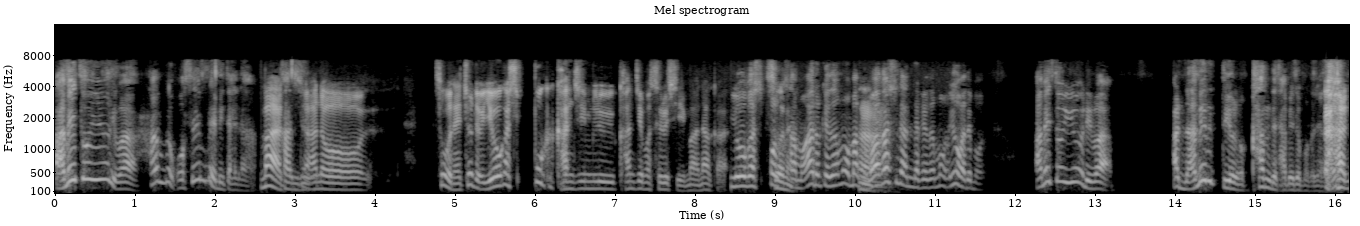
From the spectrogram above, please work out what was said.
飴というよりは、半分おせんべいみたいなまあ、感じ。あのーそうね、ちょっと洋菓子っぽく感じる感じもするし、まあなんか、洋菓子っぽさもあるけども、まあ、うん和菓子なんだけども、要はでも、飴というよりは、あれ、舐めるっていうよりは噛んで食べるものじゃない？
